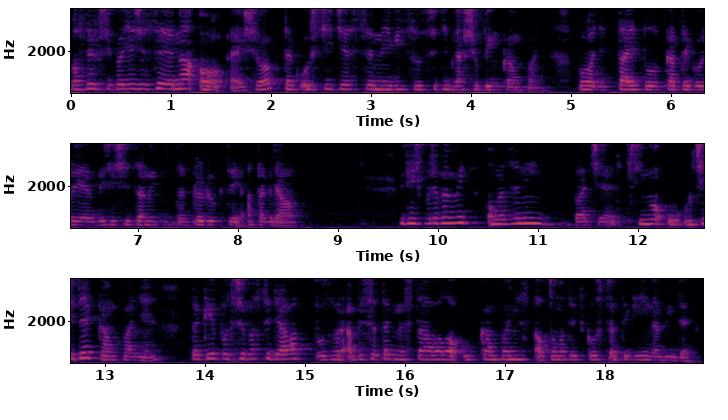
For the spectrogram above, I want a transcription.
Vlastně v případě, že se jedná o e-shop, tak určitě se nejvíc soustředit na shopping kampaň. Poladit title, kategorie, vyřešit zamítnuté produkty a tak dále. Když budeme mít omezený budget přímo u určité kampaně, tak je potřeba si dávat pozor, aby se tak nestávalo u kampaní s automatickou strategií nabídek.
